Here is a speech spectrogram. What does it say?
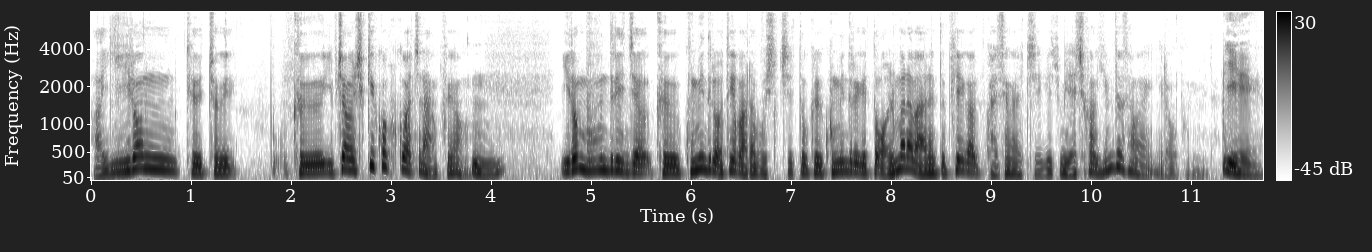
아 이런 그 저기 그 입장을 쉽게 꺾을 것 같지는 않고요. 음. 이런 부분들이 이제 그 국민들이 어떻게 바라보실지 또 그 국민들에게 또 얼마나 많은 또 피해가 발생할지 이게 좀 예측하기 힘든 상황이라고 봅니다. 예.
